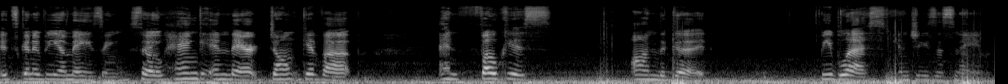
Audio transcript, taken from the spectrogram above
It's gonna be amazing. So hang in there. Don't give up. And focus on the good. Be blessed in jesus name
